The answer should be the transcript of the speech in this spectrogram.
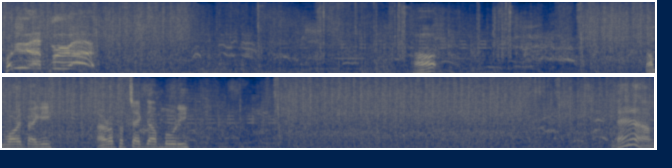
For the Emperor! Oh. Don't worry, Peggy. I will protect that booty. Damn.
